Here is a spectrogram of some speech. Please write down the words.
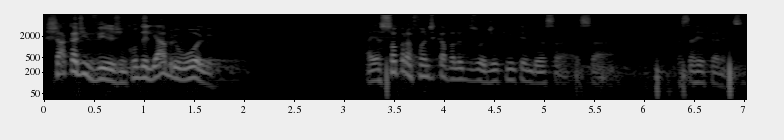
Chaca de virgem, quando ele abre o olho, aí é só para fã de Cavaleiro do Zodíaco que entendeu essa, essa, essa referência.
